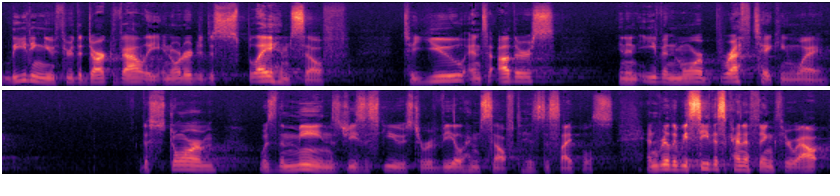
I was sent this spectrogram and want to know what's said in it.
leading you through the dark valley in order to display himself to you and to others in an even more breathtaking way. The storm was the means Jesus used to reveal himself to his disciples. And really, we see this kind of thing throughout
